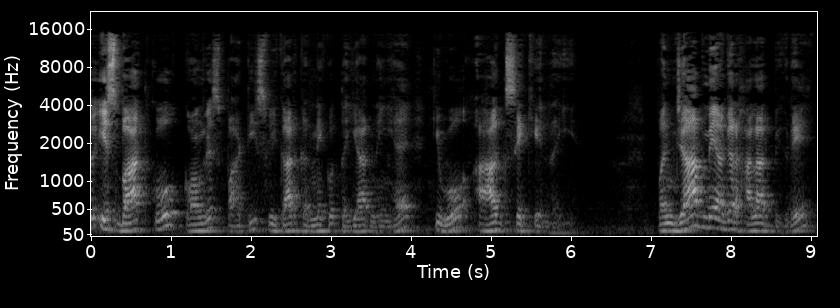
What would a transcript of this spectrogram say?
तो इस बात को कांग्रेस पार्टी स्वीकार करने को तैयार नहीं है कि वो आग से खेल रही है। पंजाब में अगर हालात बिगड़े,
